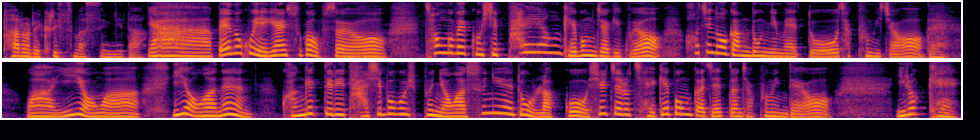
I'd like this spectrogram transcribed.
8월의 크리스마스입니다. 야, 빼놓고 얘기할 수가 없어요. 음. 1998년 개봉작이고요. 허진호 감독님의 또 작품이죠. 네. 와, 이 영화, 이 영화는 관객들이 다시 보고 싶은 영화 순위에도 올랐고 실제로 재개봉까지 했던 작품인데요. 이렇게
